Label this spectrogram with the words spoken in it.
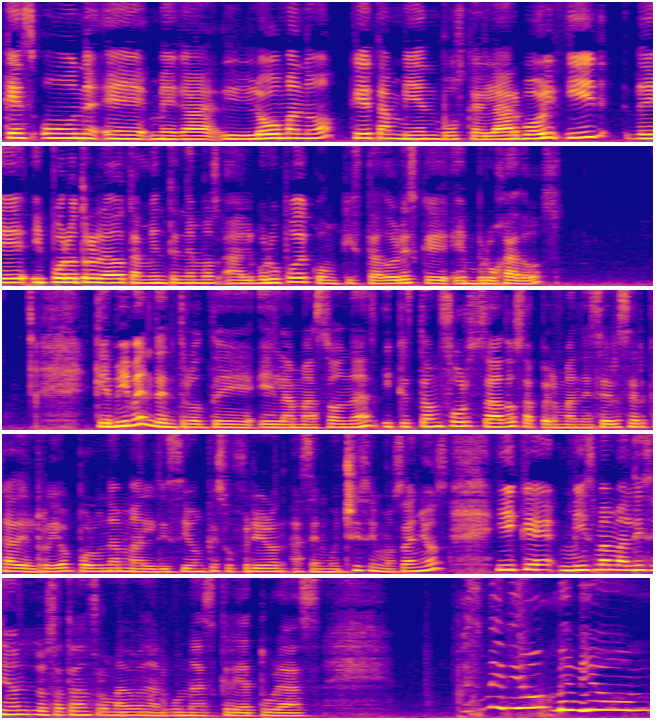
que es un eh, megalómano que también busca el árbol y, de, y por otro lado también tenemos al grupo de conquistadores que embrujados que viven dentro del el Amazonas y que están forzados a permanecer cerca del río por una maldición que sufrieron hace muchísimos años y que misma maldición los ha transformado en algunas criaturas pues medio medio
